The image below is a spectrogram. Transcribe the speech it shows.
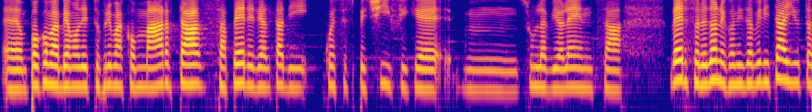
eh, un po' come abbiamo detto prima con Marta, sapere in realtà di queste specifiche mh, sulla violenza verso le donne con disabilità aiuta,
